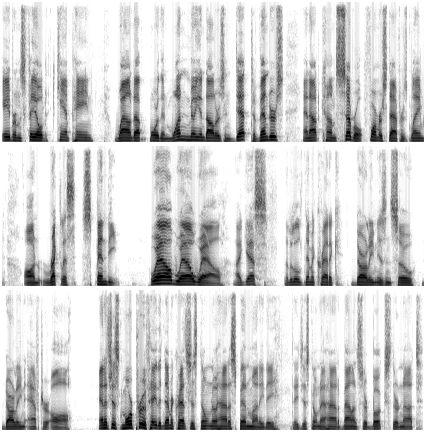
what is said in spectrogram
Abrams' failed campaign wound up more than $1 million in debt to vendors, an outcome several former staffers blamed on reckless spending. Well, well, well, I guess the little Democratic darling isn't so darling after all. And it's just more proof hey, the Democrats just don't know how to spend money. They, they just don't know how to balance their books. They're not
